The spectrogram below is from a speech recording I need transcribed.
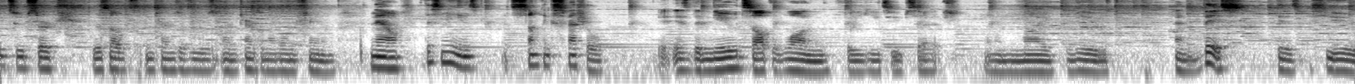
YouTube search results in terms of views or in terms of my own channel. Now, this means it's something special. It is the new top one for YouTube search on my views. And this is huge.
